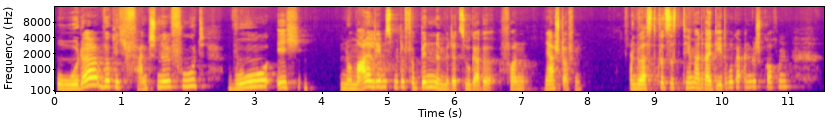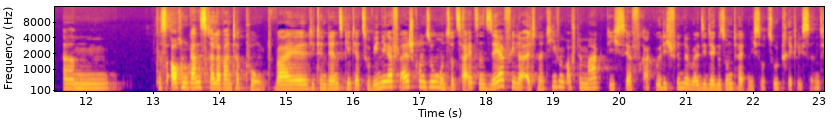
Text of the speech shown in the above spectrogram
Oder wirklich Functional Food, wo ich normale Lebensmittel verbinde mit der Zugabe von Nährstoffen. Und du hast kurz das Thema 3D-Drucker angesprochen. Ähm, das ist auch ein ganz relevanter Punkt, weil die Tendenz geht ja zu weniger Fleischkonsum und zurzeit sind sehr viele Alternativen auf dem Markt, die ich sehr fragwürdig finde, weil sie der Gesundheit nicht so zuträglich sind.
